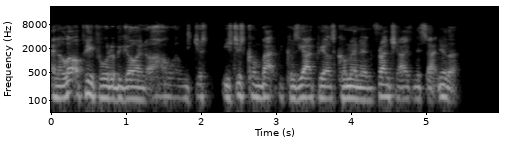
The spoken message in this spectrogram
And a lot of people would be going, oh, well, he's just he's just come back because the IPL's coming and franchise and this, that, and the other.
